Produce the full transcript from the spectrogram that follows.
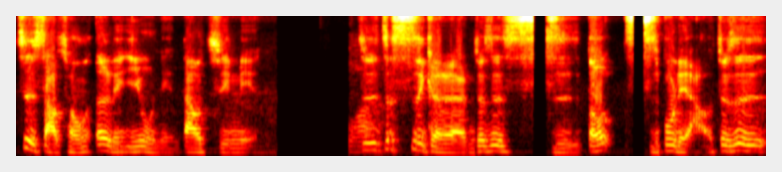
至少从二零一五年到今年，就是这四个人就是死都死不了，就是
